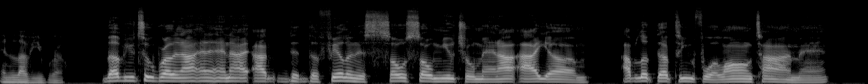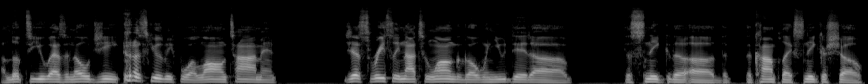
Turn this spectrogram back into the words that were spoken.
and love you, bro. Love you too, brother. And I and I, I the, the feeling is so so mutual, man. I, I um I've looked up to you for a long time, man. I looked to you as an OG, excuse me, for a long time, and just recently, not too long ago, when you did uh the sneak the uh the, the complex sneaker show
